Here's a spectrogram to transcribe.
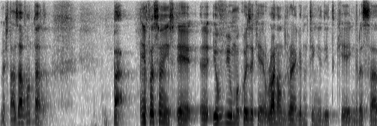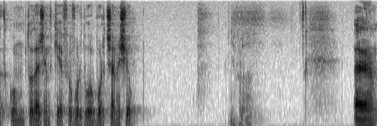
Mas estás à vontade. Pá, em relação a isso, é, eh, eu vi uma coisa que é: Ronald Reagan tinha dito que é engraçado como toda a gente que é a favor do aborto já nasceu. É verdade. Ahm,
